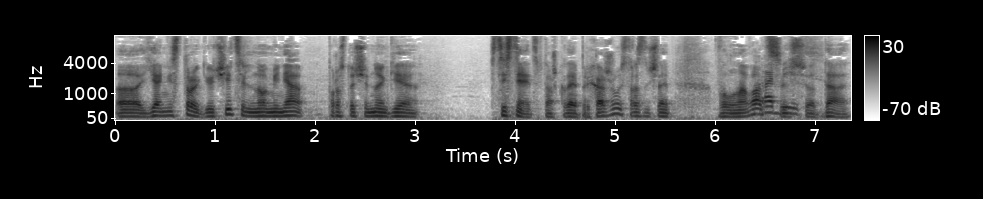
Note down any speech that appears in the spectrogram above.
э, я не строгий учитель, но меня просто очень многие стесняются, потому что когда я прихожу, сразу начинают волноваться и Робеть. все, да.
